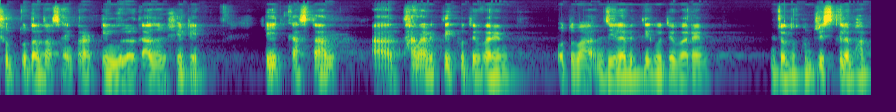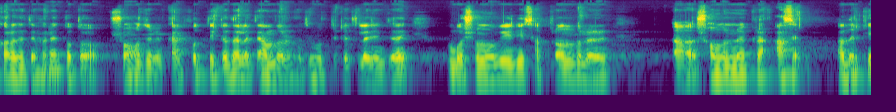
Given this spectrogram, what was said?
সত্যতা যাচাই করা টিমগুলোর কাজ হবে সেটাই। এই কাজটা থানা ভিত্তিক হতে পারে অথবা জেলা ভিত্তিক হতে পারে। যত ক্ষুদ্র স্কেলে ভাগ করা যেতে পারে, তত সহজ হবে। কারণ প্রত্যেকটা জেলাতে আন্দোলন হচ্ছে প্রত্যেকটা জেলাতে বৈষম্য বিরোধী ছাত্র আন্দোলনের সমন্বয়করা আছেন, তাদেরকে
